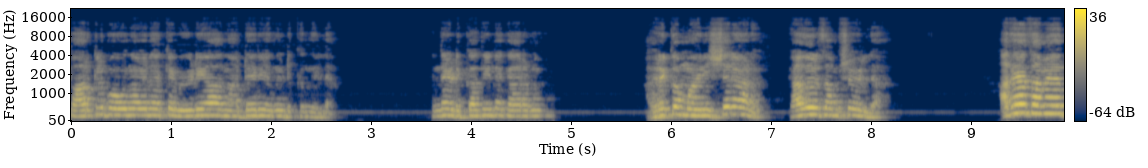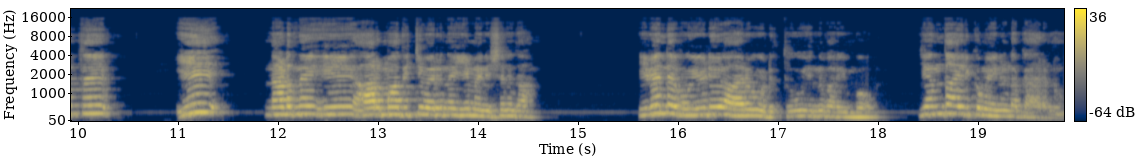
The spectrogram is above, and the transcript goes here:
പാർക്കിൽ പോകുന്നവരൊക്കെ വീഡിയോ നാട്ടുകാർ ഒന്നും എടുക്കുന്നില്ല. എന്താ എടുക്കാത്തതിന്റെ കാരണം? അവരൊക്കെ മനുഷ്യരാണ്. യാതൊരു സംശയവുമില്ല. അതേ സമയത്ത് ഈ നടന്ന് ഈ ആർമാദിച്ച് വരുന്ന ഈ മനുഷ്യനിതാ ഇവന്റെ വീഡിയോ ആരോ എടുത്തു എന്ന് പറയുമ്പോൾ എന്തായിരിക്കും അതിനുള്ള കാരണം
